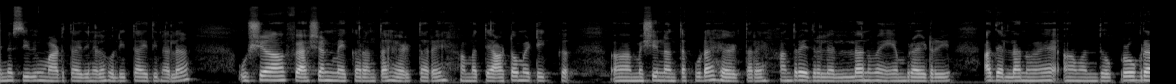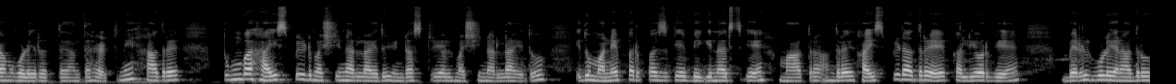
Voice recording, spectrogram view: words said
ಏನು ಸೀವಿಂಗ್ ಮಾಡ್ತಾ ಇದ್ದೀನಲ್ಲ ಹೊಲಿತಾ ಇದ್ದೀನಲ್ಲ ಉಷಾ ಫ್ಯಾಷನ್ ಮೇಕರ್ ಅಂತ ಹೇಳ್ತಾರೆ, ಮತ್ತು ಆಟೋಮೆಟಿಕ್ ಮೆಷಿನ್ ಅಂತ ಕೂಡ ಹೇಳ್ತಾರೆ. ಅಂದರೆ ಇದರಲ್ಲೆಲ್ಲನೂ ಎಂಬ್ರಾಯ್ಡ್ರಿ, ಅದೆಲ್ಲನೂ ಒಂದು ಪ್ರೋಗ್ರಾಮ್ಗಳಿರುತ್ತೆ ಅಂತ ಹೇಳ್ತೀನಿ. ಆದರೆ ತುಂಬ ಹೈ ಸ್ಪೀಡ್ ಮಷಿನ್ ಅಲ್ಲ ಇದು ಇಂಡಸ್ಟ್ರಿಯಲ್ ಮಷಿನ್ ಅಲ್ಲ ಇದು. ಇದು ಮನೆ ಪರ್ಪಸ್ಗೆ ಬಿಗಿನರ್ಸ್ಗೆ ಮಾತ್ರ, ಅಂದರೆ ಹೈ ಸ್ಪೀಡ್ ಆದರೆ ಕಲಿಯೋರಿಗೆ ಬೆರಳುಗಳು ಏನಾದರೂ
